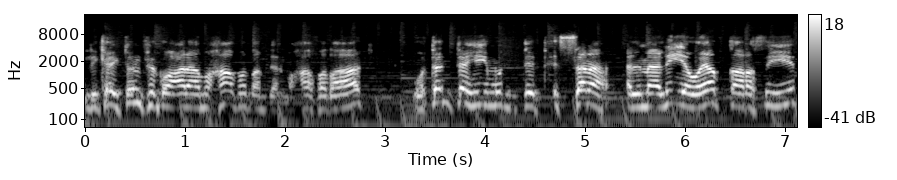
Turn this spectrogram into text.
لكي تنفقه على محافظة من المحافظات وتنتهي مدة السنة المالية ويبقى رصيد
